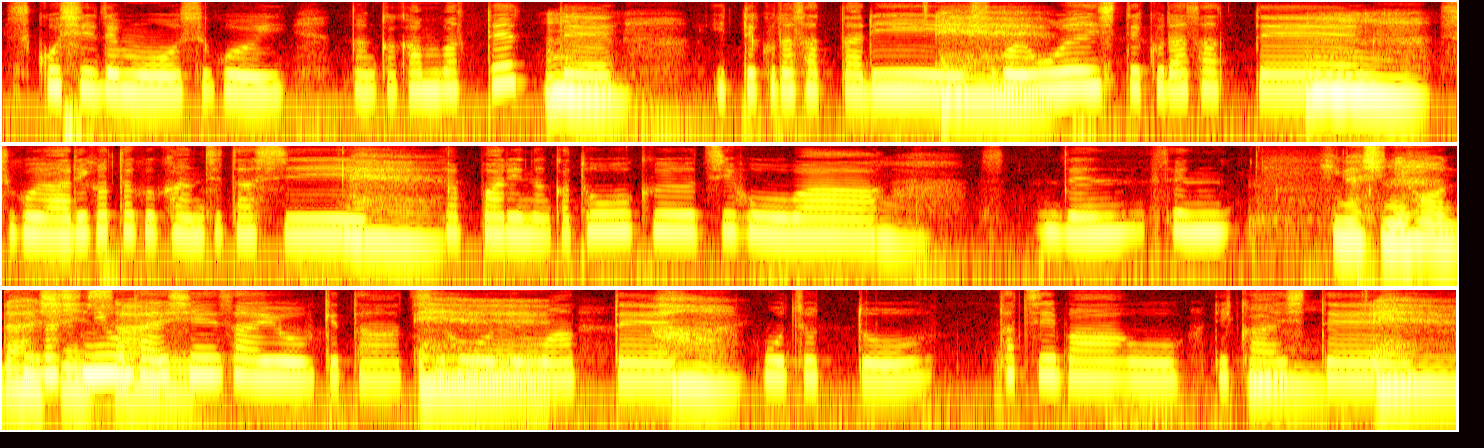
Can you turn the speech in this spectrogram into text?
少しでもすごいなんか頑張ってって言ってくださったり、うん、すごい応援してくださって、すごいありがたく感じたし、やっぱりなんか東北地方は、前線東日本大震災。東日本大震災を受けた地方にもあって、もうちょっと立場を理解して、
